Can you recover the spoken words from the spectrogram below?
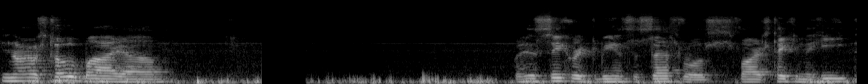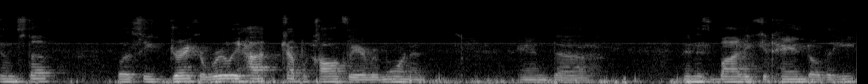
You know, I was told by um, but his secret to being successful as far as taking the heat and stuff was he drank a really hot cup of coffee every morning, and uh, then his body could handle the heat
